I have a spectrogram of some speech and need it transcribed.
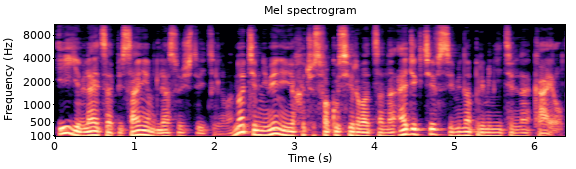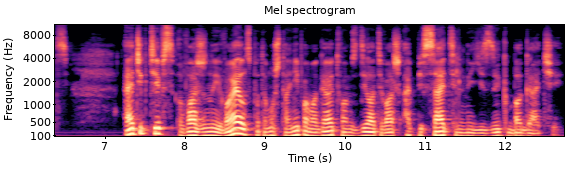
и является описанием для существительного. Но тем не менее я хочу сфокусироваться на adjectives именно применительно к IELTS. Adjectives важны в IELTS, потому что они помогают вам сделать ваш описательный язык богаче.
